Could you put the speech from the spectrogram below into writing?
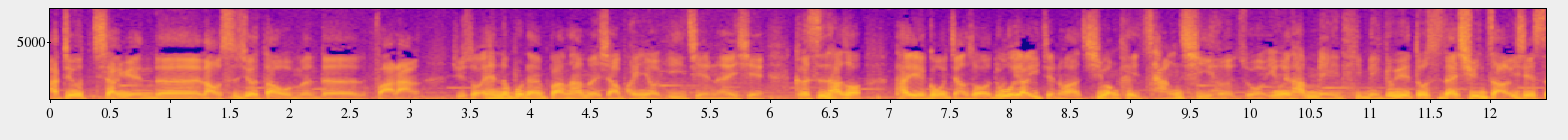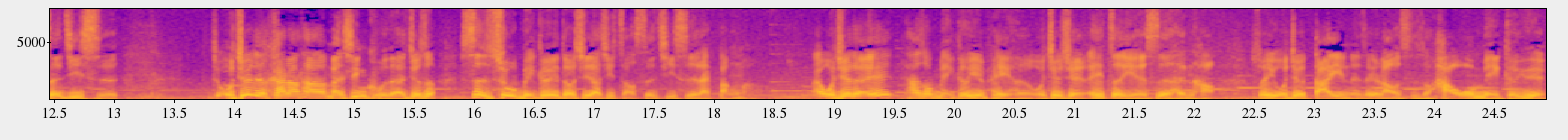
啊，就香园的老师就到我们的发廊，就说：“哎，能不能帮他们小朋友意剪那一些？”可是他说，他也跟我讲说，如果要意剪的话，希望可以长期合作，因为他每天每个月都是在寻找一些设计师。就我觉得看到他蛮辛苦的，就是四处每个月都需要去找设计师来帮忙。哎，我觉得哎，他说每个月配合，我就觉得哎，这也是很好。所以我就答应了这个老师说好，我每个月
